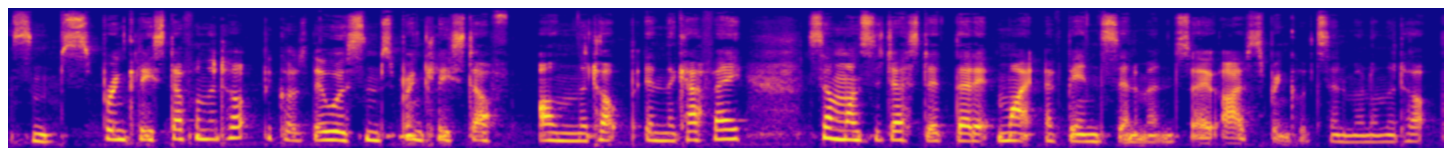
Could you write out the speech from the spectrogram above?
some sprinkly stuff on the top because there was some sprinkly stuff on the top in the cafe. Someone suggested that it might have been cinnamon, so I've sprinkled cinnamon on the top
